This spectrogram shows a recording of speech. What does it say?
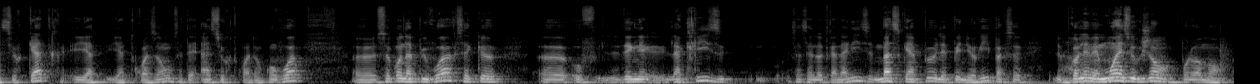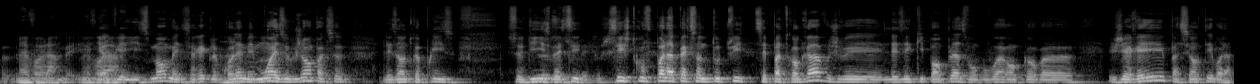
sur 4. Et il y, a, il y a 3 ans, c'était un sur 3. Donc on voit, euh, ce qu'on a pu voir, c'est que euh, la crise, ça c'est notre analyse, masque un peu les pénuries parce que le ah. problème est moins urgent pour le moment. Mais voilà. il y a le vieillissement, mais c'est vrai que le problème est moins urgent parce que les entreprises se disent ben, si, si, je trouve pas la personne tout de suite, c'est pas trop grave, je vais, les équipes en place vont pouvoir encore euh, gérer, patienter, voilà.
